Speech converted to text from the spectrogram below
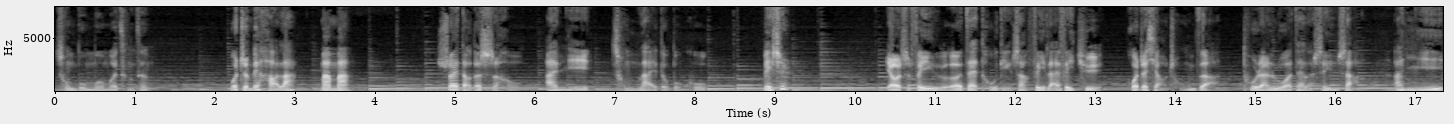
从不磨磨蹭蹭。我准备好了，妈妈。摔倒的时候，安妮从来都不哭，没事。要是飞蛾在头顶上飞来飞去，或者小虫子突然落在了身上，安妮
